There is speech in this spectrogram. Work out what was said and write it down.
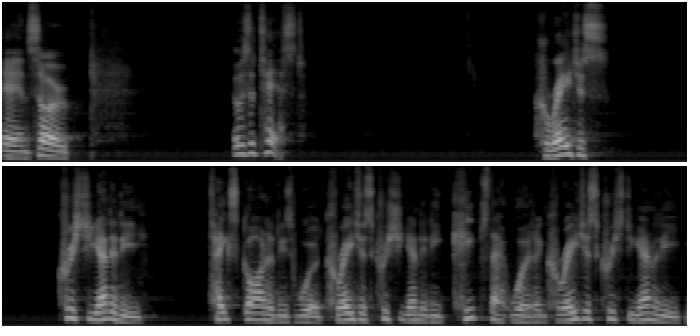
and so it was a test. Courageous Christianity takes God at His word. Courageous Christianity keeps that word. And courageous Christianity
